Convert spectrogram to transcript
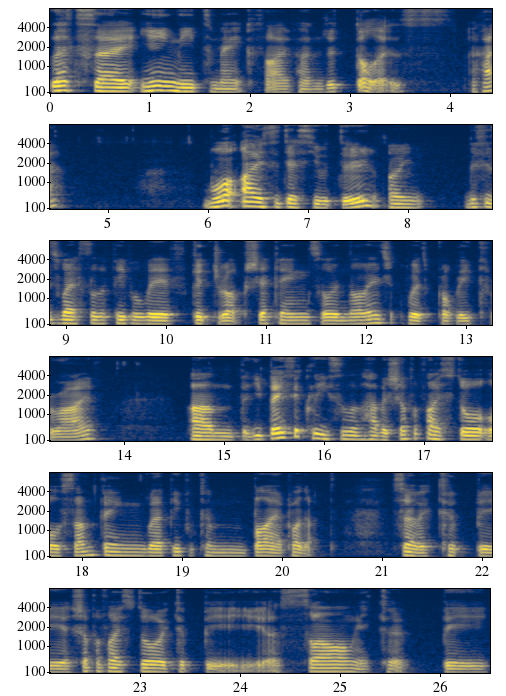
let's say you need to make $500, okay? What I suggest you would do, I mean, this is where sort of people with good drop shipping sort of knowledge would probably thrive. Um, but you basically sort of have a Shopify store or something where people can buy a product. So it could be a Shopify store, it could be a song, it could be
